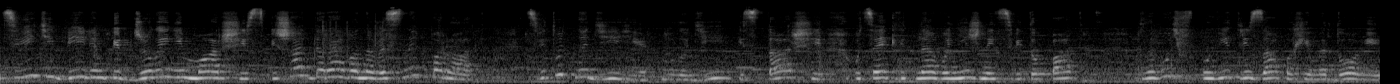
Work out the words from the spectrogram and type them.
цвіті білім під бджолині марші спішать дерева на весни парад. Цвітуть надії, молоді і старші, у цей квітнево-ніжний цвітопад. Пливуть в повітрі запахи медові,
